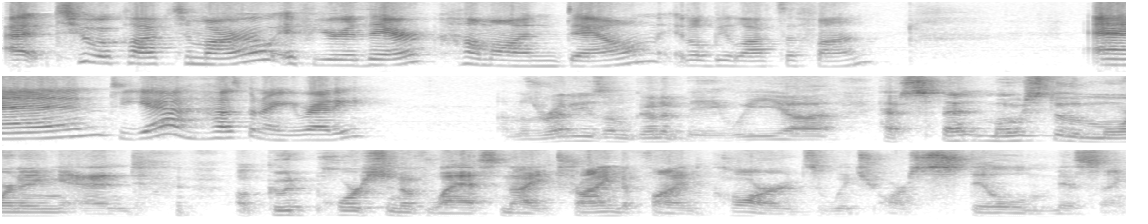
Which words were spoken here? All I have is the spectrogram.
at 2 o'clock tomorrow. If you're there, come on down. It'll be lots of fun. And yeah, husband, are you ready? I'm as ready as I'm going to be. We uh, have spent most of the morning and a good portion of last night trying to find cards which are still missing.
